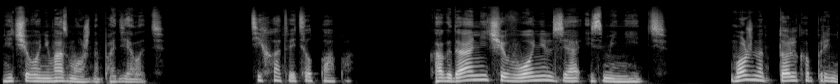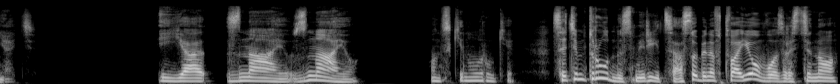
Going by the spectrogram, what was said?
ничего невозможно поделать. Тихо ответил папа. Когда ничего нельзя изменить. Можно только принять. И я знаю, знаю. Он скинул руки. С этим трудно смириться, особенно в твоем возрасте, но...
